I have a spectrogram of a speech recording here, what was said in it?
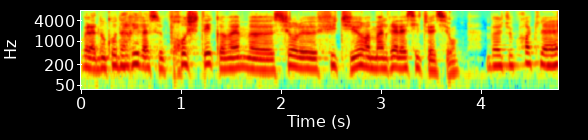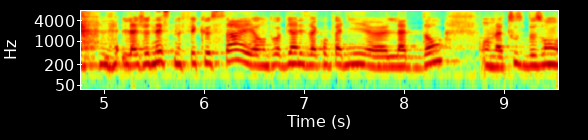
Voilà, donc on arrive à se projeter quand même euh, sur le futur malgré la situation. Bah, je crois que la, la, jeunesse ne fait que ça et on doit bien les accompagner euh, là-dedans. On a tous besoin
